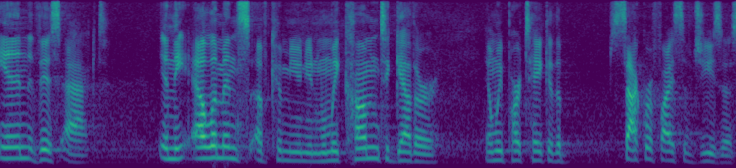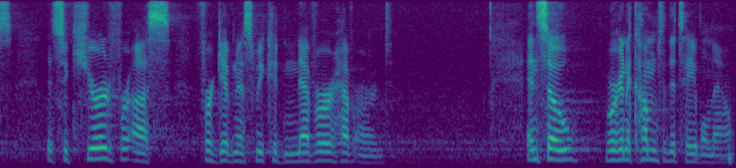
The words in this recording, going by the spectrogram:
in this act, in the elements of communion, when we come together and we partake of the sacrifice of Jesus that secured for us forgiveness we could never have earned. And so we're going to come to the table now.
